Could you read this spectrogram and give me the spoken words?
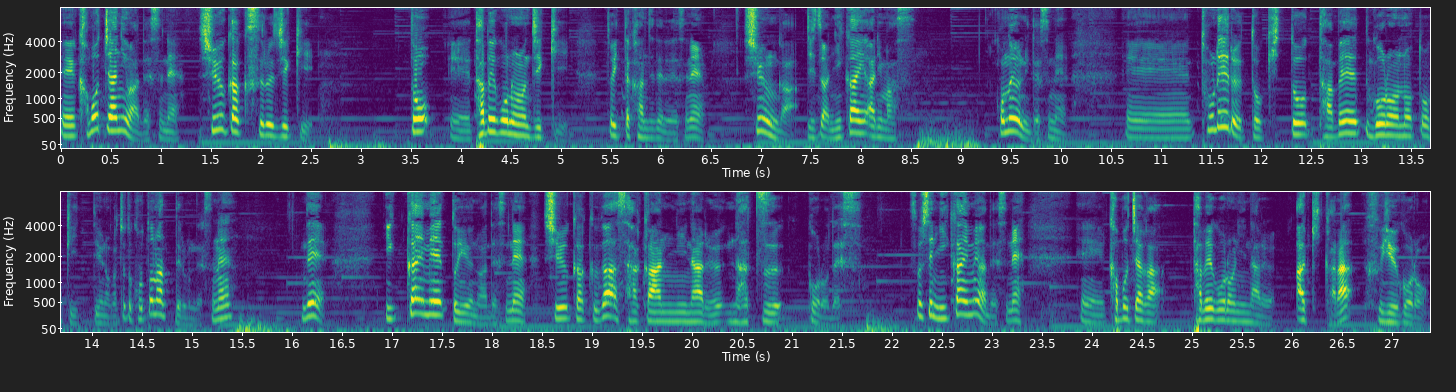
えー、かぼちゃにはですね、収穫する時期と、えー、食べ頃の時期といった感じでですね、旬が実は2回あります。このようにですね、えー、取れる時と食べ頃の時っていうのがちょっと異なってるんですね。で、1回目というのはですね、収穫が盛んになる夏頃です。そして2回目はですね、えー、かぼちゃが食べ頃になる秋から冬頃。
